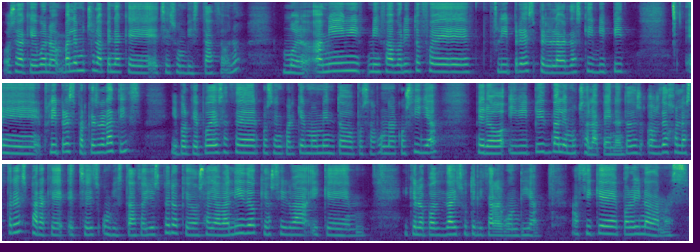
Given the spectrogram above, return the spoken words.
o sea que bueno, vale mucho la pena que echéis un vistazo, ¿no? Bueno, a mí mi, favorito fue Flipress, pero la verdad es que IBP, eh, porque es gratis y porque puedes hacer pues en cualquier momento pues alguna cosilla, pero IBP vale mucho la pena. Entonces os dejo las tres para que echéis un vistazo. Yo espero que os haya valido, que os sirva y que, y que lo podáis utilizar algún día. Así que por hoy nada más.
